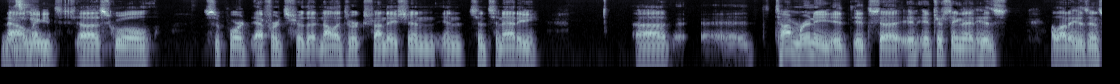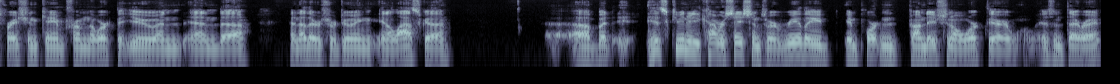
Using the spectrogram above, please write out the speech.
now yes, leads uh, school support efforts for the KnowledgeWorks Foundation in Cincinnati. Uh, Tom Rooney, it, it's uh, interesting that his a lot of his inspiration came from the work that you and and uh, and others were doing in Alaska. Uh, but his community conversations were really important foundational work there, isn't that right?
